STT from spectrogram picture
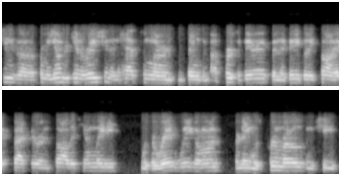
She's uh, from a younger generation and has to learn some things about perseverance. And if anybody saw X Factor and saw this young lady with a red wig on, her name was Primrose, and she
